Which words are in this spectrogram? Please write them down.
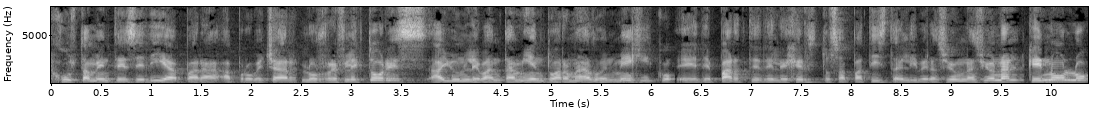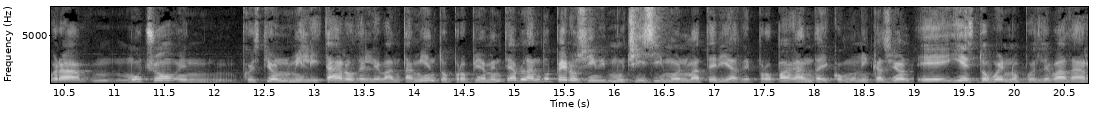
justamente ese día para aprovechar los reflectores hay un levantamiento armado en México de parte del Ejército Zapatista de Liberación Nacional que no logra mucho en cuestión militar o de levantamiento propiamente hablando, pero sí muchísimo en materia de propaganda y comunicación. Eh, y esto, bueno, pues le va a dar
